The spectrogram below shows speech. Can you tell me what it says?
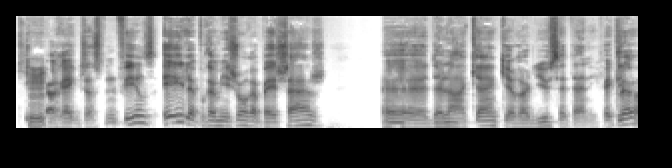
qui est mm. correct, Justin Fields, et le premier choix repêchage euh, de l'encan qui aura lieu cette année. Fait que là,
